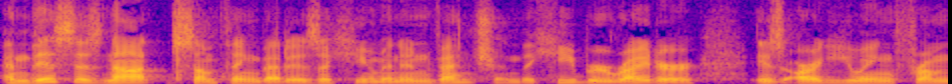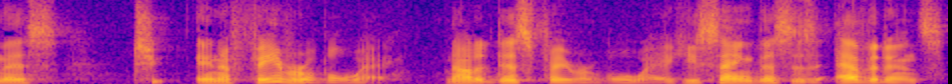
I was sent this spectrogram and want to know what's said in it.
And this is not something that is a human invention. The Hebrew writer is arguing from this to, in a favorable way, not a disfavorable way. He's saying this is evidence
